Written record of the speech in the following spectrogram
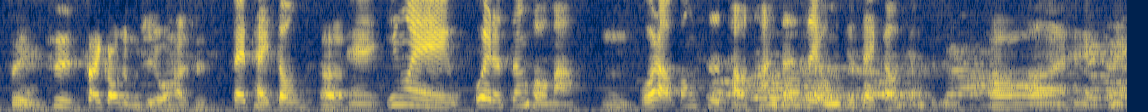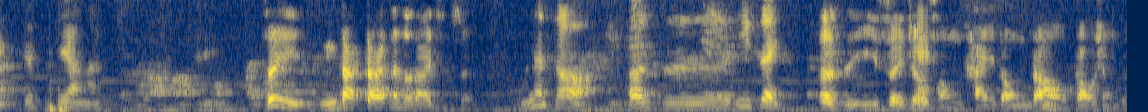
所以是在高雄结婚还是？在台东。嗯，哎，因为为了生活嘛，嗯，我老公是跑船的，所以我们就在高雄这边。哦，哎，嘿对，就是这样啊。所以您大大概那时候大概几岁？我那时候二十一岁，二十一岁就从台东到高雄这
